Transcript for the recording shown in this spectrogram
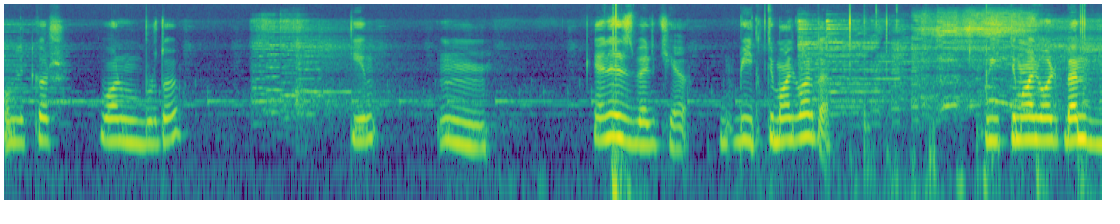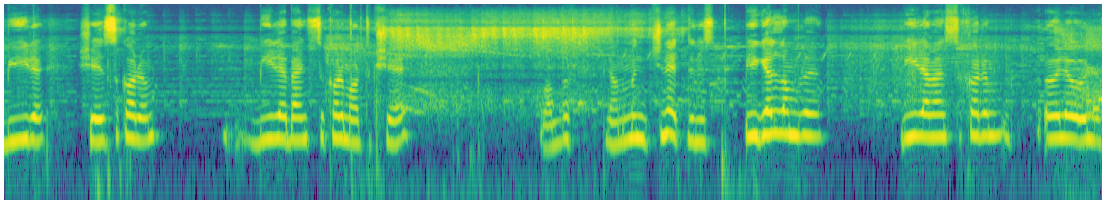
Omletkar var mı burada? Kim? Hmm. Yeneriz belki ya. Bir ihtimal var da. Bir ihtimal var. Ben bir ile şeye sıkarım. Bir ile ben sıkarım artık şeye. Lan. Planımın içine ettiniz. Bir gel lan buraya. Bir ile ben sıkarım. Öyle ölür.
